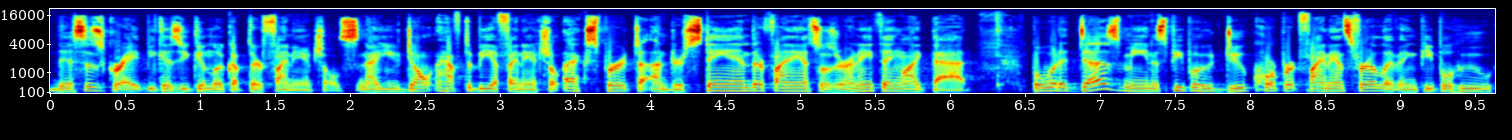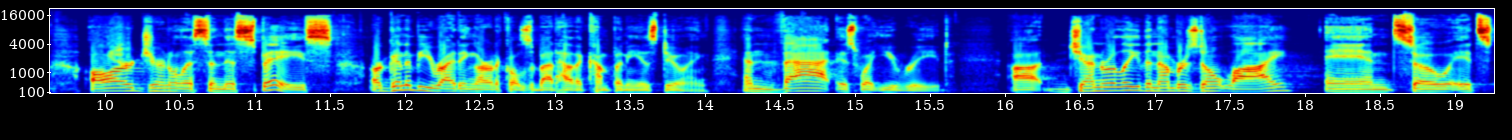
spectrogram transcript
this is great because you can look up their financials. Now, you don't have to be a financial expert to understand their financials or anything like that. But what it does mean is people who do corporate finance for a living, people who are journalists in this space, are going to be writing articles about how the company is doing. And that is what you read. Uh, generally, the numbers don't lie. And so it's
